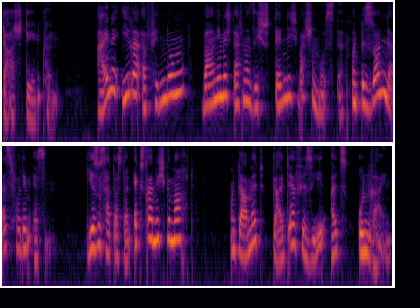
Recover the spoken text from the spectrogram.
dastehen können. Eine ihrer Erfindungen war nämlich, dass man sich ständig waschen musste und besonders vor dem Essen. Jesus hat das dann extra nicht gemacht und damit galt er für sie als unrein.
